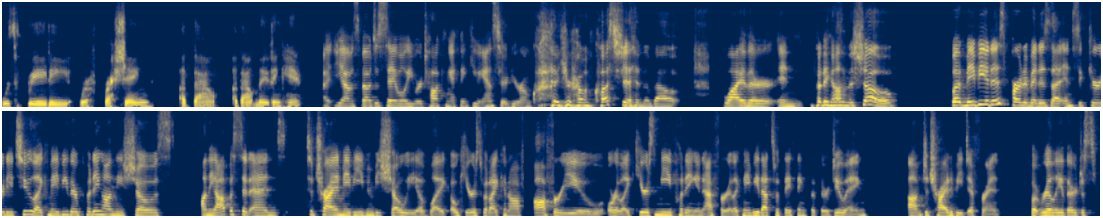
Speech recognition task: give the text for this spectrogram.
was really refreshing about about moving here. Uh, yeah, I was about to say while you were talking, I think you answered your own your own question about why they're in putting on the show. But maybe it is part of it is that insecurity too. Like maybe they're putting on these shows on the opposite end to try and maybe even be showy of like, oh, here's what I can off- offer you, or like, here's me putting in effort. Like maybe that's what they think that they're doing um, to try to be different. But really, they're just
